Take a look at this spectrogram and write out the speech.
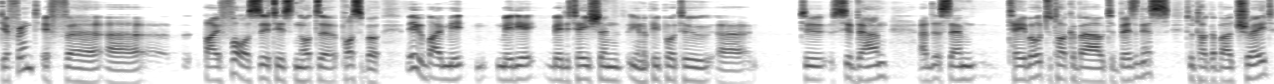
different if by force it is not uh, possible. Maybe by med- meditation, you know, people to uh, to sit down at the same table to talk about business, to talk about trade,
